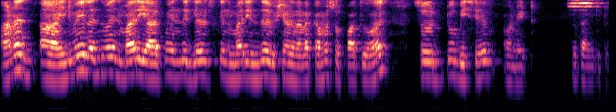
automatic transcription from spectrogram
ஆனால் இனிமேல் இருந்து இந்த மாதிரி யாருக்குமே இந்த கேர்ள்ஸ்க்கு இந்த மாதிரி எந்த விஷயம் நடக்காமல் ஸோ பார்த்துக்கோங்க. So to be save on it so thank you to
